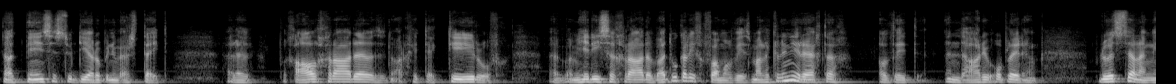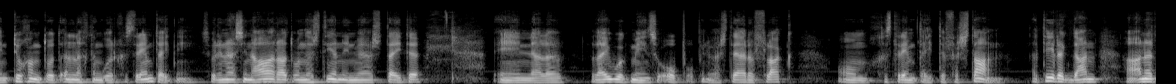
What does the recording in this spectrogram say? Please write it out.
dat mense studeer op universiteit. Hulle behaalgrade is dit nou argitektuur of uh, mediese grade wat ook al die geval mag wees maar hulle kry nie regtig altyd in daardie opleiding blootstelling en toegang tot inligting oor gestremdheid nie. So die nasionale raad ondersteun universiteite en hulle lei ook mense op op universitêre vlak om gestremdheid te verstaan. Natuurlik dan 'n ander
